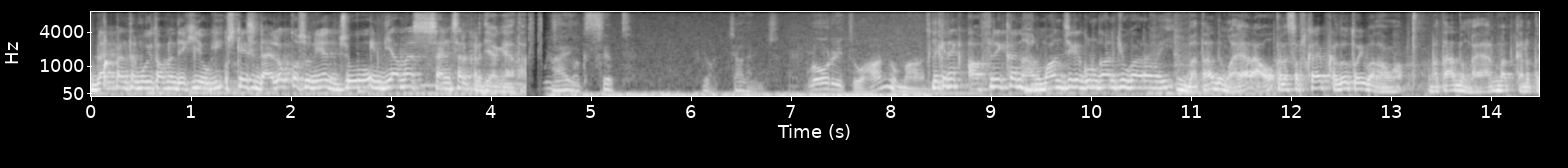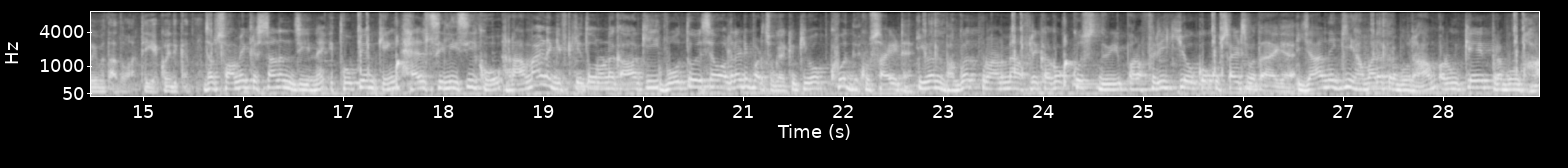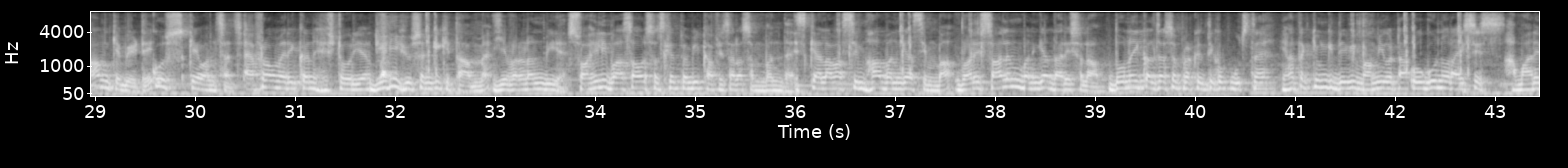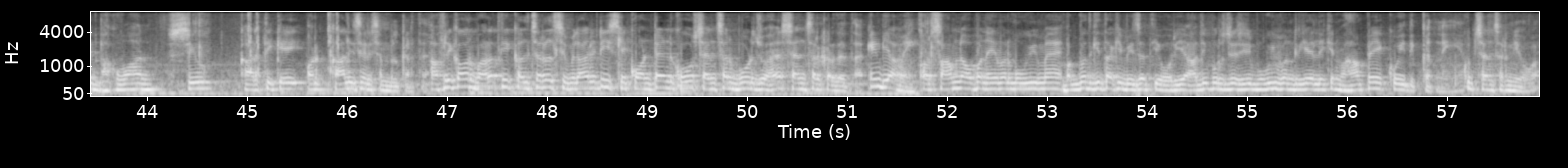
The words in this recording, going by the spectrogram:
Black panther movie तो आपने देखी होगी। उसके इस डायलॉग को सुनिए जो इंडिया में सेंसर कर दिया गया था। Your challenge. Glory to Hanuman. लेकिन एक अफ्रीकन हनुमान जी के गुणगान क्यों गा रहा है भाई? बता दूँगा यार आओ। पहले सब्सक्राइब कर दो तो ही बताऊँगा। बता दूँगा यार मत करो तो ही बता दूँगा। ठीक है कोई दिक्कत नहीं। जब स्वामी कृष्णानंद जी ने इथोपियन किंग हेल सिलीसी को रामायण गिफ्ट किया तो उन्होंने कहा कि वो तो इसे ऑलरेडी पढ़ चुका है क्योंकि वो खुद कुसाइट है। इवन भगवत पुराण में अफ्रीका को कुश द्वीप और अफ्रीकियों को कुसाइट्स बताया गया है। यानी कि हमारे प्रभु राम और उनके प्रभु हाम के बेटे कुश के वंशज। Afro American historian D D Houston की किताब में ये वर्णन भी है। स्वाहिली भाषा और संस्कृत में भी काफ़ी सारा संबंध है। इसके अलावा सिम्हा बन गया सिम्बा द्वारी सालम बन गया दारी सलाम दोनों ही कल्चर से प्रकृति को पूछते हैं। यहाँ तक कि उनकी देवी मामी वटा, ओगुन और आइसिस, हमारे भगवान शिव, कार्तिकेय और काली से रिसेंबल करते हैं। अफ्रीका और भारत की कल्चरल सिमिलरिटीज के कंटेंट को सेंसर बोर्ड जो है सेंसर कर देता है। इंडिया में ही। और सामने ओपन हेमर मूवी में भगवत गीता की बेइज्जती हो रही है आदि पुरुष जैसी मूवी बन रही है, लेकिन वहाँ पे कोई दिक्कत नहीं है। कुछ सेंसर नहीं होगा।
